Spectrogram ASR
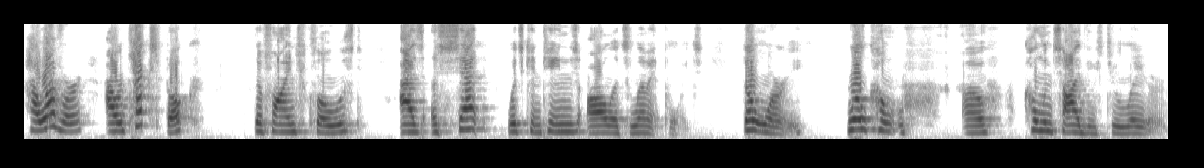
However, our textbook defines closed as a set which contains all its limit points. Don't worry, we'll co- uh, coincide these two later.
